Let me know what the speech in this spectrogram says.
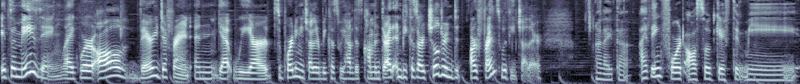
it's amazing. Like we're all very different, and yet we are supporting each other because we have this common thread, and because our children d- are friends with each other. I like that. I think Ford also gifted me.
